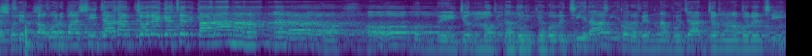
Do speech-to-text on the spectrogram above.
আসলে কবরবাসী যারা চলে গেছে তারা আপনারা। ও বন্ধু, এই জন্য আপনাদেরকে বলেছি, রাগ করবেন না, বোঝার জন্য বলেছি।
